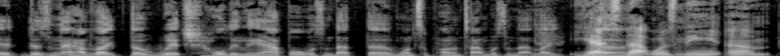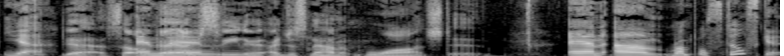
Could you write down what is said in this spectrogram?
It doesn't have like the witch holding the apple. Wasn't that the Once Upon a Time? Wasn't that like yes, the- that was the um, yeah, Yeah, so okay, And I've seen it. I just haven't watched it. and um, Rumpelstiltskin.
